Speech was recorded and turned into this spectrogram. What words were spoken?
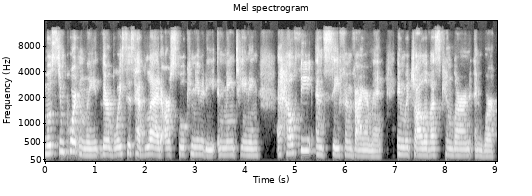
most importantly, their voices have led our school community in maintaining a healthy and safe environment in which all of us can learn and work.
